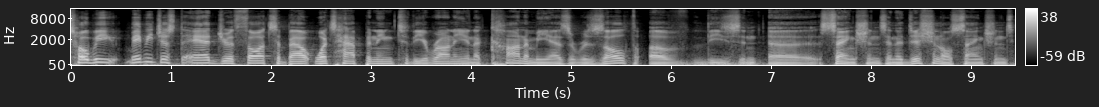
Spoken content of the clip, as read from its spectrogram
Toby, maybe just add your thoughts about what's happening to the Iranian economy as a result of these uh, sanctions and additional sanctions.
